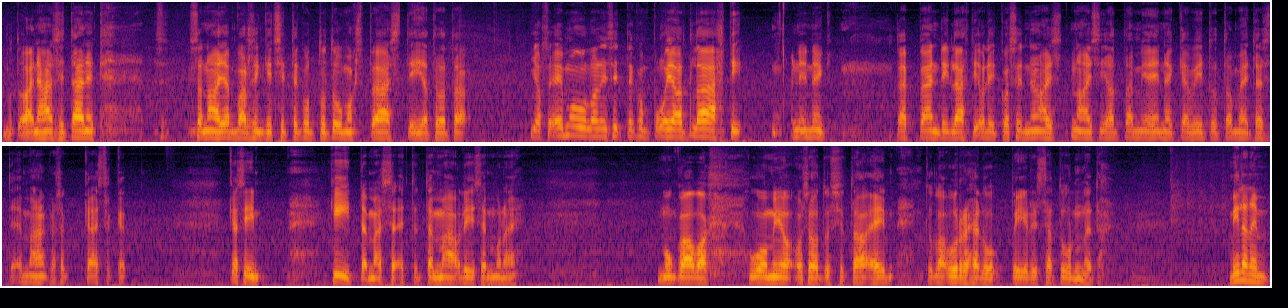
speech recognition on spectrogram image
Mutta ainahan sitä nyt sanaa varsinkin sitten kun tutummaksi päästiin. Ja tuota, jos ei muulla, niin sitten kun pojat lähti, niin ne, tai bändi lähti, oliko se nais, naisia tai miehiä, ne kävi tuota meitä sitten emänän kanssa käsin kiittämässä, että tämä oli semmoinen mukava huomioosoitus, jota ei tulla urheilupiirissä tunneta. Millainen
